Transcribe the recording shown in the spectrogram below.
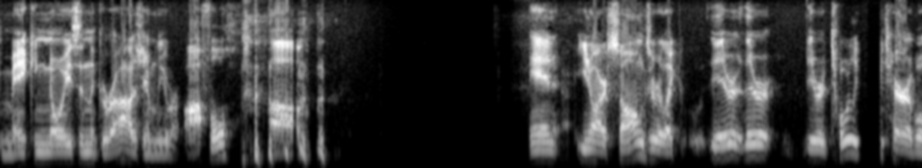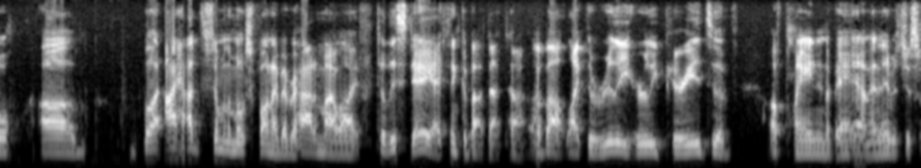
making noise in the garage, and we were awful. um, and you know, our songs were like they were they were they were totally terrible. Um, but I had some of the most fun I've ever had in my life. To this day, I think about that time, about like the really early periods of of playing in a band, and it was just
